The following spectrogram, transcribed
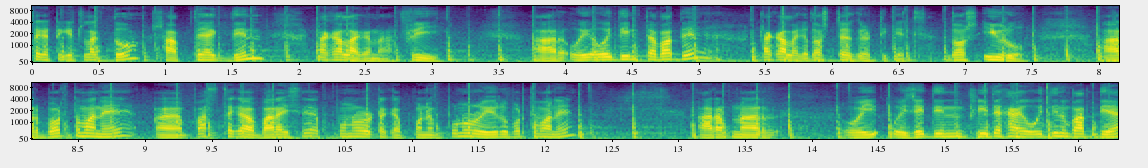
টাকা টিকিট লাগতো, সপ্তাহে একদিন টাকা লাগে না ফ্রি আর ওই ওই দিনটা বাদে টাকা লাগে দশ টাকা করে টিকিট, দশ ইউরো। আর বর্তমানে পাঁচ টাকা বাড়াইছে, পনেরো টাকা মানে পনেরো ইউরো বর্তমানে। আর আপনার ওই ওই যেদিন ফ্রি দেখায়, ওই দিন বাদ দিয়ে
